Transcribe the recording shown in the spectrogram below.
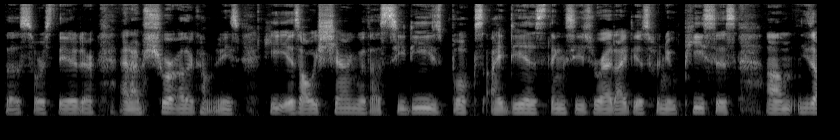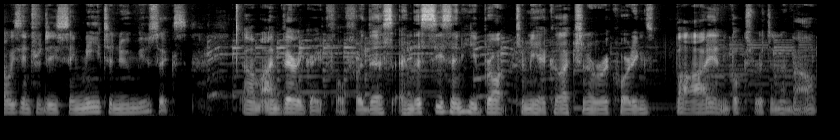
the source theater and i'm sure other companies. He is always sharing with us cds books ideas things he's read ideas for new pieces. Um, he's always introducing me to new musics. Um, i'm very grateful for this and this season he brought to me a collection of recordings by and books written about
